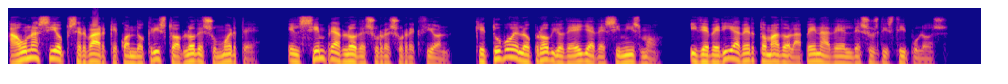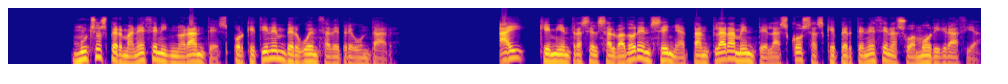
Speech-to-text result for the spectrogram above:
Aún así observar que cuando Cristo habló de su muerte, Él siempre habló de su resurrección, que tuvo el oprobio de ella de sí mismo, y debería haber tomado la pena de él de sus discípulos. Muchos permanecen ignorantes porque tienen vergüenza de preguntar. Hay, que mientras el Salvador enseña tan claramente las cosas que pertenecen a su amor y gracia,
